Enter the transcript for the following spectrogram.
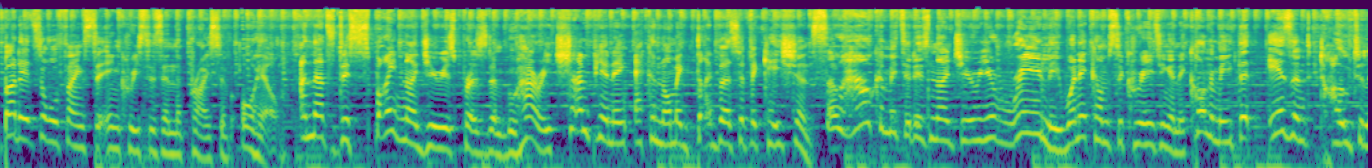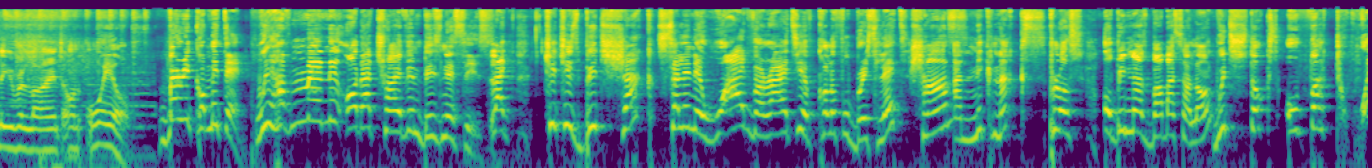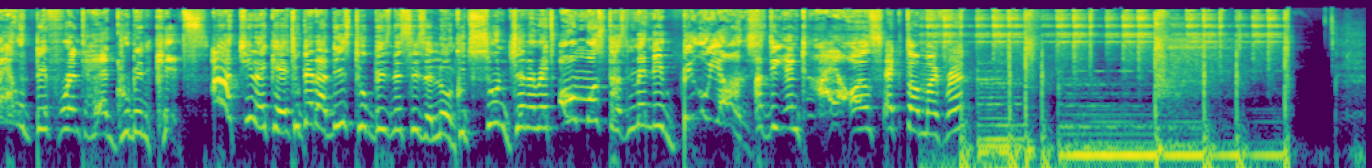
but it's all thanks to increases in the price of oil. And that's despite Nigeria's President Buhari championing economic diversification. So, how committed is Nigeria really when it comes to creating an economy that isn't totally reliant on oil? Very committed. We have many other thriving businesses like Chichi's Beach Shack, selling a wide variety of colorful bracelets, charms, and knickknacks plus Obina's Barber Salon, which stocks over 12 different hair grooming kits. Ah, Chineke, together these two businesses alone could soon generate almost as many billions as the entire oil sector, my friend.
